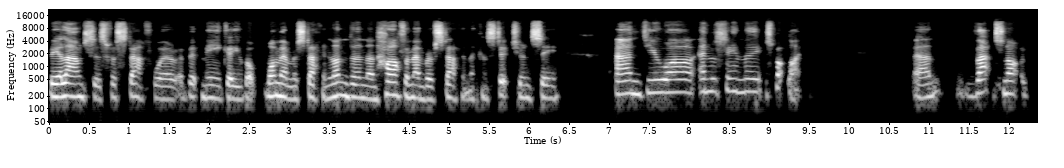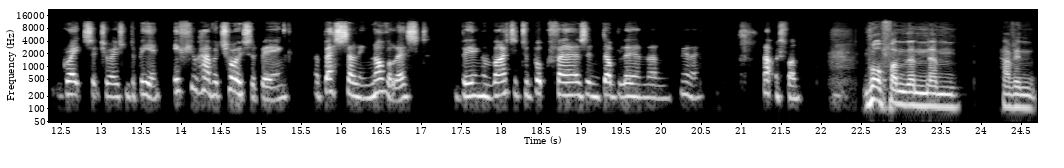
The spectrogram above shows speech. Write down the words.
the allowances for staff were a bit meagre. You've got one member of staff in London and half a member of staff in the constituency, and you are endlessly in the spotlight. And that's not a great situation to be in. If you have a choice of being a best selling novelist, being invited to book fairs in Dublin, and you know, that was fun. More fun than um, having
